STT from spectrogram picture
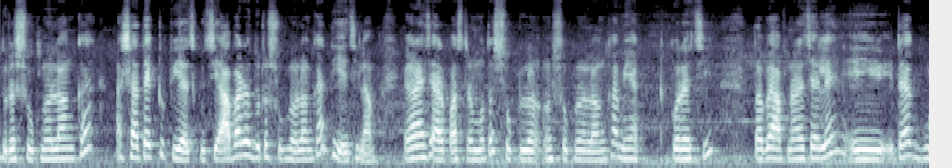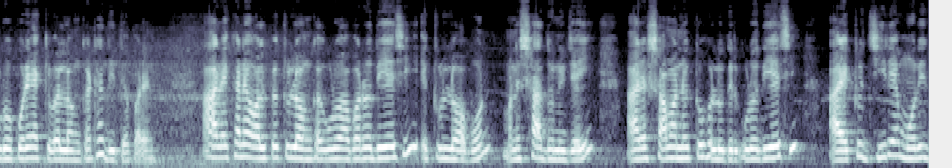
দুটো শুকনো লঙ্কা আর সাথে একটু পেঁয়াজ কুচি। আবারও দুটো শুকনো লঙ্কা দিয়েছিলাম। এখানে চার পাঁচটার মতো শুকনো শুকনো লঙ্কা আমি অ্যাড করেছি। তবে আপনারা চাইলে এই, এটা গুঁড়ো করে একেবারে লঙ্কাটা দিতে পারেন। আর এখানে অল্প একটু লঙ্কা গুঁড়ো আবারও দিয়েছি। একটু লবণ মানে স্বাদ অনুযায়ী। আর সামান্য একটু হলুদের গুঁড়ো দিয়েছি। আর একটু জিরে, মরিচ,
